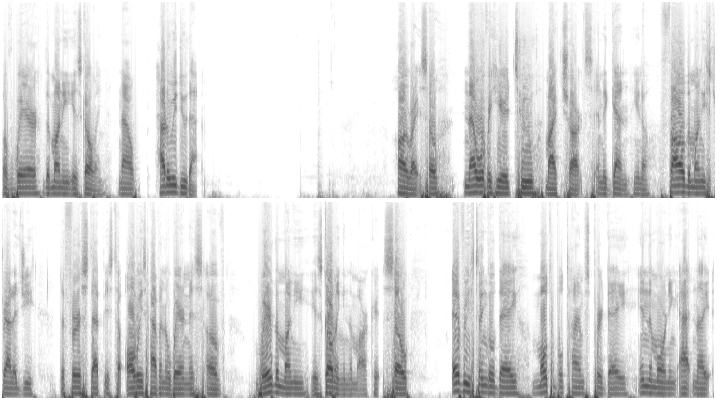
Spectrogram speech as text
of where the money is going. Now, how do we do that? All right, so now over here to my charts. And again, you know, follow the money strategy the first step is to always have an awareness of where the money is going in the market. So every single day, multiple times per day, in the morning, at night,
